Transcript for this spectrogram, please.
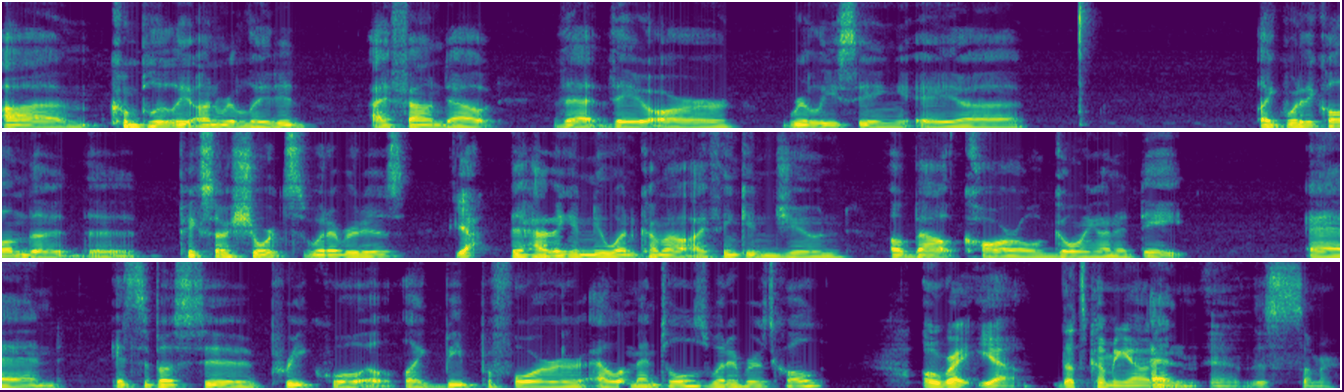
um, completely unrelated. I found out that they are releasing a uh, like what do they call them the the Pixar shorts whatever it is. Yeah. they're having a new one come out. I think in June about Carl going on a date, and it's supposed to prequel like be before Elementals, whatever it's called. oh, right, yeah, that's coming out And- in uh, this summer.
